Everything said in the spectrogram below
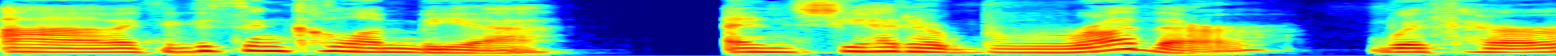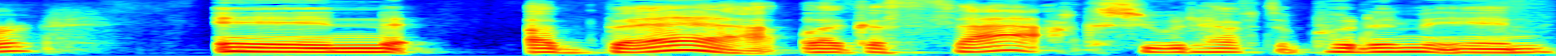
Um, I think it's in Colombia. And she had her brother with her in a bag, like a sack. She would have to put him in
